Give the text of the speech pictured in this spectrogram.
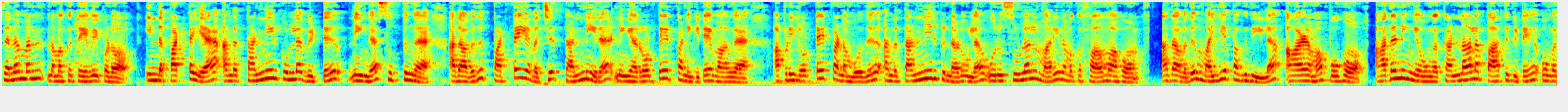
சினமன் நமக்கு தேவைப்படும். இந்த பட்டைய அந்த தண்ணீருக்குள்ள விட்டு நீங்க சுத்துங்க. அதாவது பட்டைய வச்சு தண்ணீரை நீங்க ரொட்டேட் பண்ணிக்கிட்டே வாங்க. அப்படி ரொட்டேட் பண்ணும்போது அந்த தண்ணீருக்கு நடுவுல ஒரு சுழல் மாதிரி நமக்கு ஃபார்ம் ஆகும். அதாவது மைய பகுதியில ஆழமா போகும். அதை நீங்க உங்க கண்ணால பாத்துக்கிட்டே உங்க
